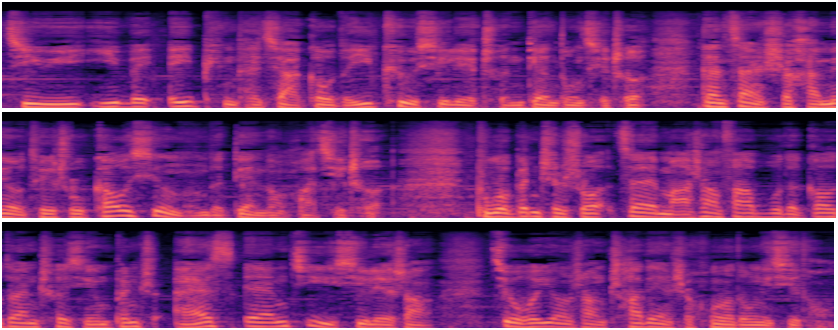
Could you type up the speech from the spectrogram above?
基于 EVA 平台架构的 EQ 系列纯电动汽车，但暂时还没有推出高性能的电动化汽车。不过，奔驰说，在马上发布的高端车型奔驰 S AMG 系列上就会用上插电式混合动力系统。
